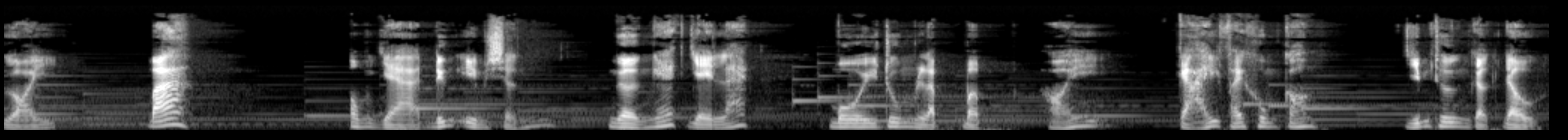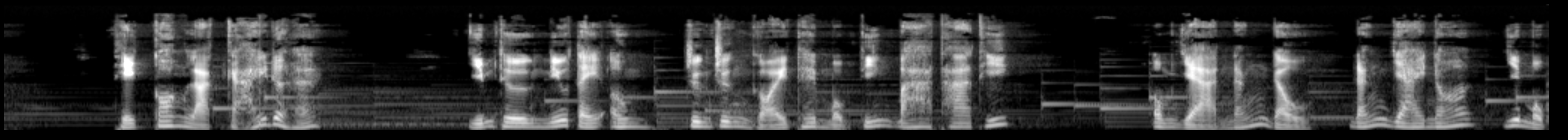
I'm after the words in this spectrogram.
gọi, ba! Ông già đứng im sững, ngơ ngác giây lát, môi run lập bập, hỏi, cãi phải không con? Diễm thương gật đầu, thiệt con là cãi đó hả? Diễm thương níu tay ông rưng rưng gọi thêm một tiếng ba tha thiết. Ông già nắng đầu, nắng vai nó với một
